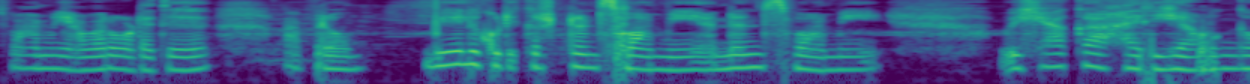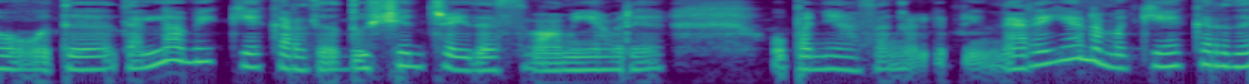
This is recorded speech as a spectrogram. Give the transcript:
சுவாமி அவரோடது அப்புறம் வேலுக்குடி கிருஷ்ணன் சுவாமி அண்ணன் சுவாமி விஷாக்கா ஹரி அவங்க இது இதெல்லாமே கேட்குறது துஷ்யந்த் செய்த சுவாமி அவர் உபன்யாசங்கள் இப்படி நிறைய நம்ம கேட்குறது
